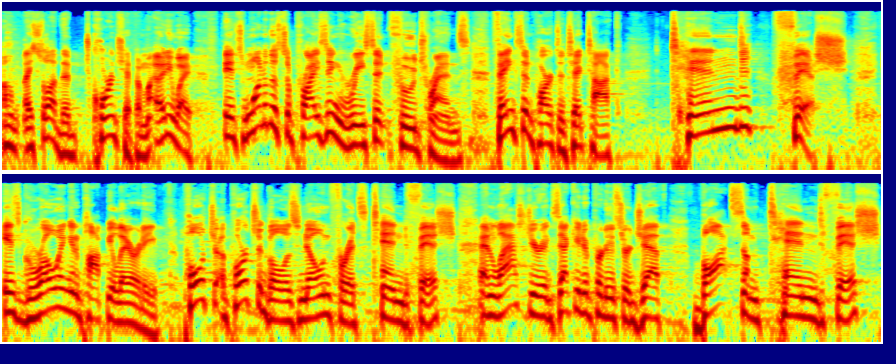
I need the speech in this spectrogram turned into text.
um, I still have the corn chip in my. Anyway, it's one of the surprising recent food trends. Thanks in part to TikTok. Tinned fish is growing in popularity. Portugal is known for its tinned fish, and last year, executive producer Jeff bought some tinned fish.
